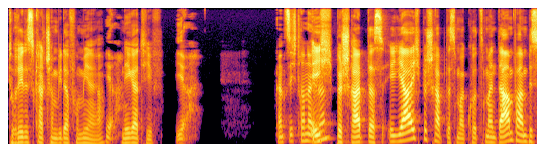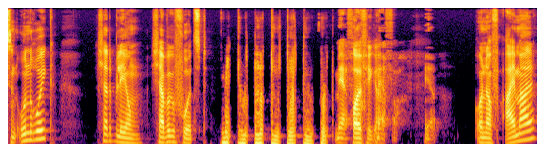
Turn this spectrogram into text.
Du redest gerade schon wieder von mir, ja? Ja. Negativ. Ja. Kannst dich dran erinnern? Ich beschreibe das, ja, ich beschreibe das mal kurz. Mein Darm war ein bisschen unruhig. Ich hatte Blähung. Ich habe gefurzt. Mehrfach. Häufiger. Mehrfach. Ja. Und auf einmal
